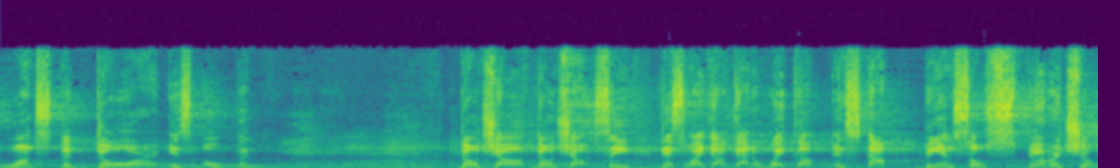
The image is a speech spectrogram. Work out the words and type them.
once the door is open, don't y'all, don't y'all see, this is why y'all gotta wake up and stop being so spiritual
